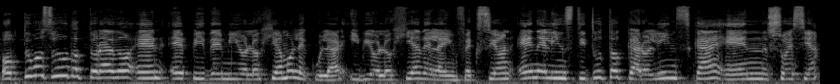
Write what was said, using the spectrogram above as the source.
Obtuvo su doctorado en epidemiología molecular y biología de la infección en el Instituto Carolina en Suecia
